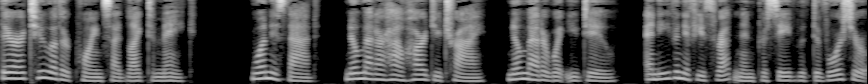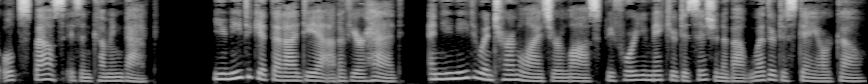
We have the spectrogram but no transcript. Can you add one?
There are two other points I'd like to make. One is that, no matter how hard you try, no matter what you do, and even if you threaten and proceed with divorce, your old spouse isn't coming back. You need to get that idea out of your head, and you need to internalize your loss before you make your decision about whether to stay or go.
